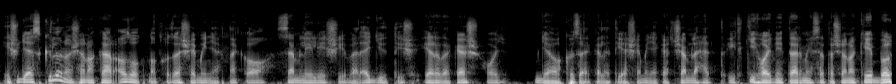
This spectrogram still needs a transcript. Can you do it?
És ugye ez különösen akár azoknak az eseményeknek a szemlélésével együtt is érdekes, hogy ugye a közel-keleti eseményeket sem lehet itt kihagyni természetesen a képből,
